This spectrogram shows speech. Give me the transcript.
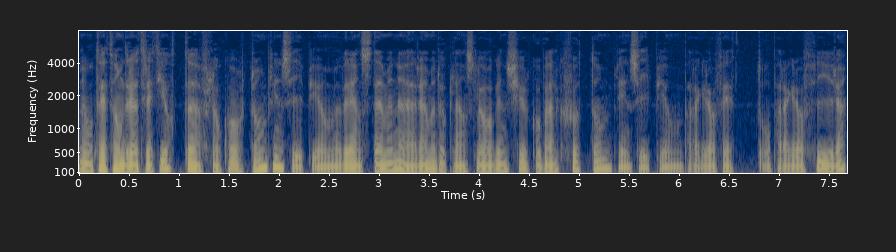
Not 138, flock 18 principium överensstämmer nära med Upplandslagens kyrkobalk 17 principium, paragraf 1 och paragraf 4,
